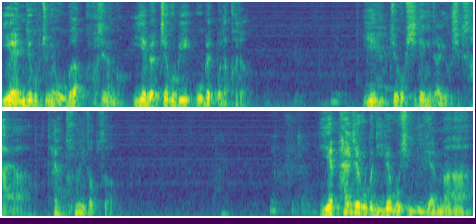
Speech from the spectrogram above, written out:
2의 n제곱 중에 5보다 커지는 거. 2의 몇 제곱이 500보다 커져? 2의 6제곱 시댕이더라 64야. 태양 터미도 없어. 6 9죠. 2의 8제곱은 256이야, 임마.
